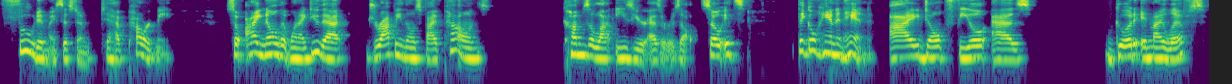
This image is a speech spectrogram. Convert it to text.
food in my system to have powered me. So I know that when I do that, dropping those five pounds comes a lot easier as a result. So it's, they go hand in hand. I don't feel as good in my lifts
